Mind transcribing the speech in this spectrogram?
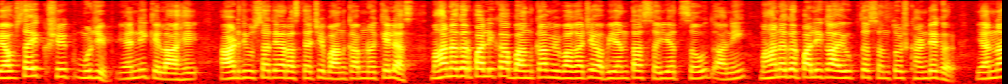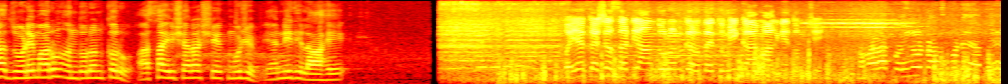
व्यावसायिक शेख मुजीब यांनी केला आहे. आठ दिवसात या रस्त्याचे बांधकाम न केल्यास महानगरपालिका बांधकाम विभागाचे अभियंता सय्यद सौद आणि महानगरपालिका आयुक्त संतोष खांडेकर यांना जोडे मारून आंदोलन करू असा इशारा शेख मुजीब यांनी दिला आहे. भैया कशासाठी आंदोलन करताय? तुम्ही काय मागणी आहे तुमची? हमारा कोहिनूर ट्रांसपोर्ट है यहाँ पे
